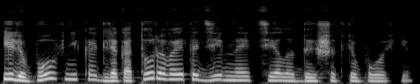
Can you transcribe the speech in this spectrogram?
и любовника, для которого это дивное тело дышит любовью.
